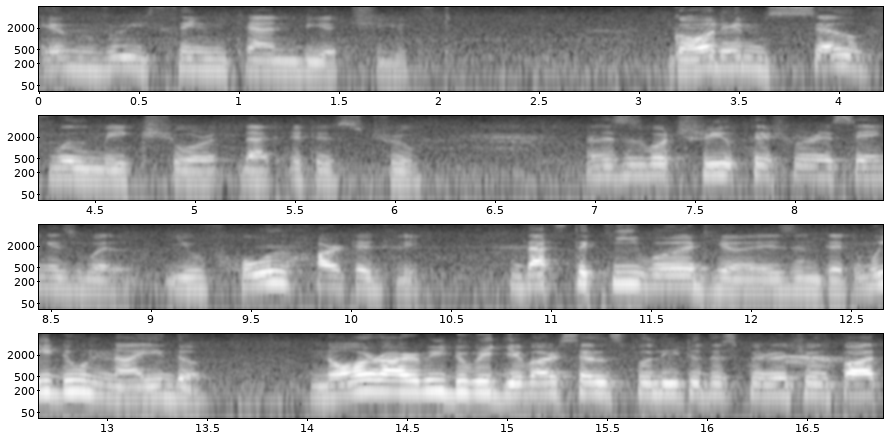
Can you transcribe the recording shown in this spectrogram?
everything can be achieved. God Himself will make sure that it is true. And this is what Sri Yukteswar is saying as well. You've wholeheartedly, that's the key word here, isn't it? We do neither. Nor are we do we give ourselves fully to the spiritual path,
